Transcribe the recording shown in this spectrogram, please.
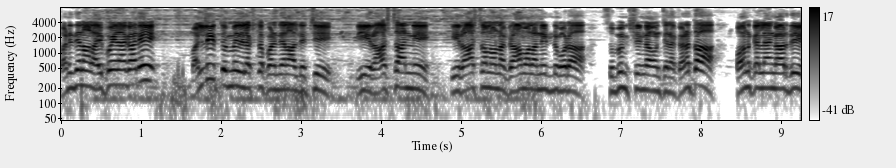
పనిదినాలు అయిపోయినా కానీ మళ్ళీ తొమ్మిది లక్షల పనిదినాలు తెచ్చి ఈ రాష్ట్రాన్ని ఈ రాష్ట్రంలో ఉన్న గ్రామాలన్నింటినీ కూడా సుభిక్షంగా ఉంచిన ఘనత పవన్ కళ్యాణ్ గారిది.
